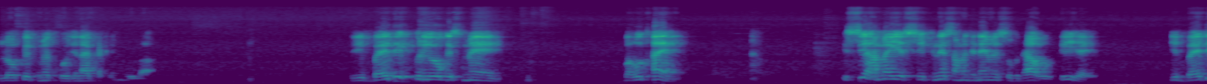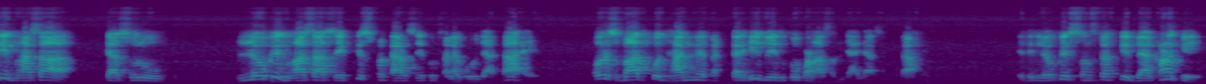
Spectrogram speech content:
लौकिक में खोजना कठिन होगा। ये वैदिक प्रयोग इसमें बहुत है। इससे हमें ये सीखने समझने में सुविधा होती है कि वैदिक भाषा का स्वरूप लौकिक भाषा से किस प्रकार से कुछ अलग हो जाता है और इस बात को ध्यान में रखकर ही वेद को पढ़ा समझा जा सकता है। यदि लौकिक संस्कृत के व्याकरण के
